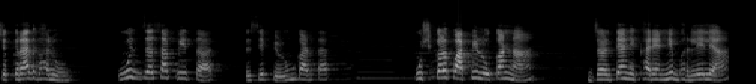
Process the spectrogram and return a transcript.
चक्रात घालून ऊस जसा पितात तसे पिळून काढतात. पुष्कळ पापी लोकांना जळत्या निखाऱ्यांनी भरलेल्या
